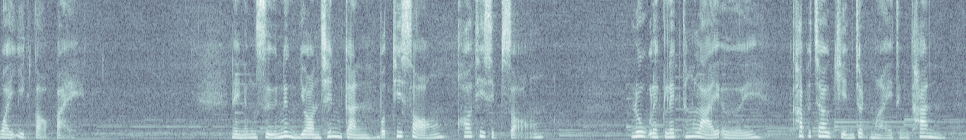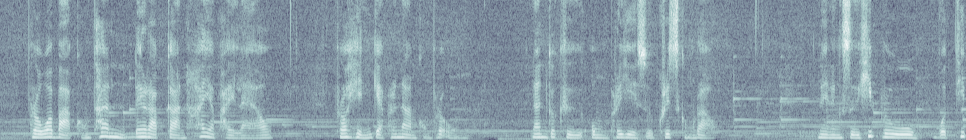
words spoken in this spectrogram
ไว้อีกต่อไป ในหนังสือหนึ่งยอนเช่นกัน บทที่สองข้อที่ 12 ลูกเล็กๆ ทั้งหลายเอ๋ย ข้าพเจ้าเขียนจดหมายถึงท่าน เพราะว่าบาปของท่านได้รับการให้อภัยแล้ว เพราะเห็นแก่พระนามของพระองค์ นั่นก็คือองค์พระเยซูคริสต์ของเรา ในหนังสือฮิบรูบทที่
